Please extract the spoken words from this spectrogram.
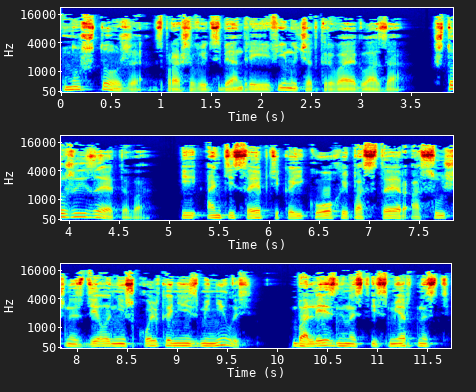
«Ну что же?» – спрашивает себя Андрей Ефимович, открывая глаза. Что же из этого? И антисептика, и Кох, и Пастер, а сущность дела нисколько не изменилась. Болезненность и смертность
